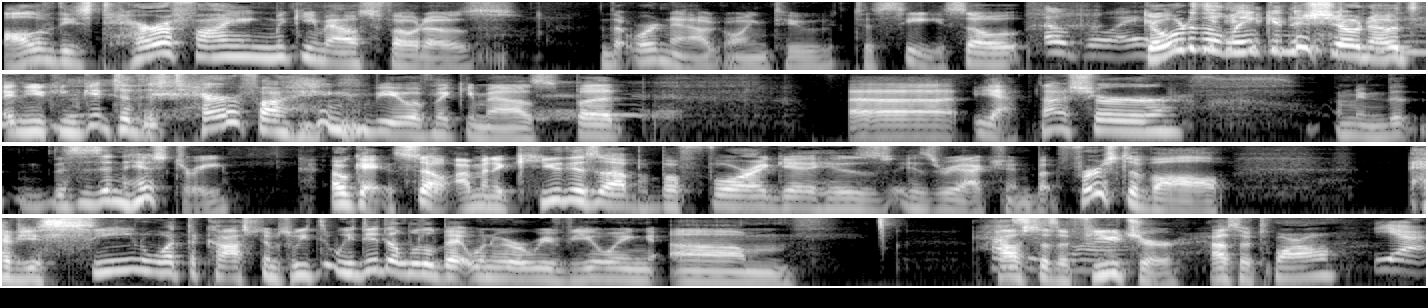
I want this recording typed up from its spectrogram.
all of these terrifying Mickey Mouse photos that we're now going to to see. So Oh boy. go to the link in the show notes, and you can get to this terrifying view of Mickey Mouse. But uh, yeah, not sure. I mean, th- this is in history. Okay, so I'm going to cue this up before I get his his reaction. But first of all, have you seen what the costumes we we did a little bit when we were reviewing um House, of the Tomorrow. Future, House of Tomorrow Yeah.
